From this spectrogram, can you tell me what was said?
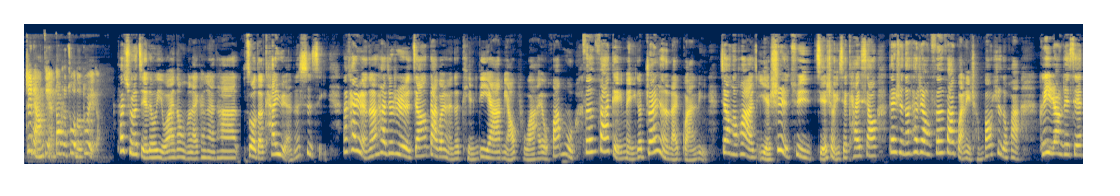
这两点倒是做的对的。他除了节流以外，那我们来看看他做的开源的事情。那开源呢，他就是将大观园的田地啊、苗圃啊，还有花木分发给每一个专人来管理。这样的话，也是去节省一些开销。但是呢，他这样分发管理承包制的话，可以让这些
